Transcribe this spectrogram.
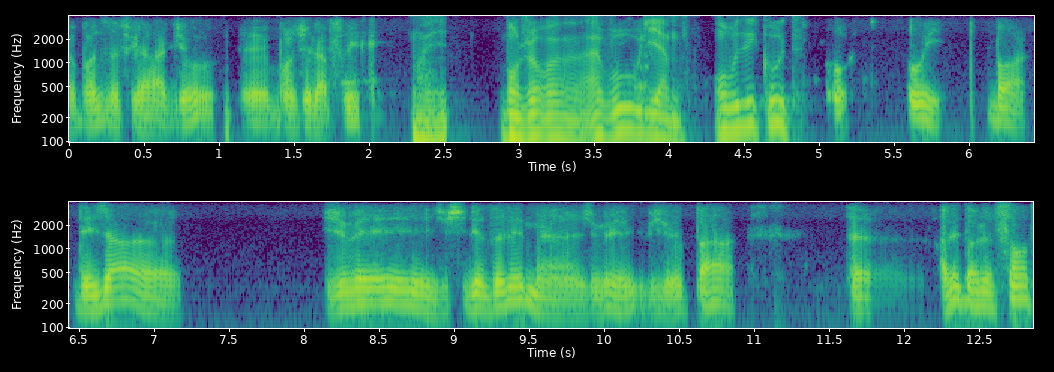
Euh, bonjour Afrique Radio, euh, bonjour l'Afrique. Oui. Bonjour euh, à vous William. On vous écoute. Oui, bon, déjà, je vais, je suis désolé, mais je vais, je vais pas aller dans le sens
